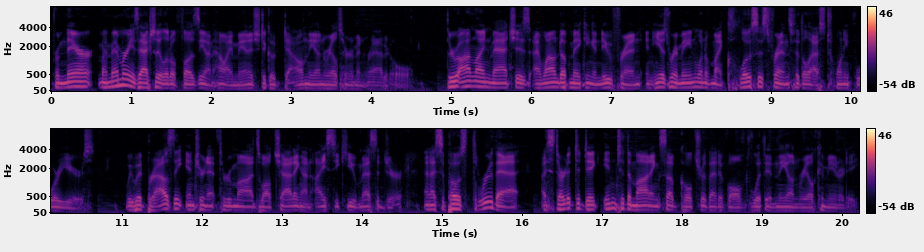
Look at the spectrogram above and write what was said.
From there, my memory is actually a little fuzzy on how I managed to go down the Unreal Tournament rabbit hole. Through online matches, I wound up making a new friend, and he has remained one of my closest friends for the last 24 years. We would browse the internet through mods while chatting on ICQ Messenger, and I suppose through that, I started to dig into the modding subculture that evolved within the Unreal community.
